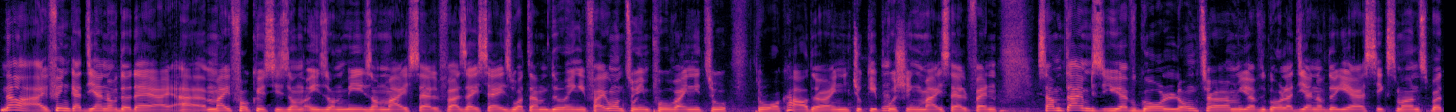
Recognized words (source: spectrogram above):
no, I think at the end of the day, I, uh, my focus is on is on me, is on myself. As I say, is what I'm doing. If I want to improve, I need to to work harder. I need to keep pushing myself. And sometimes you have goal long term. You have goal at the end of the year, six months. But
